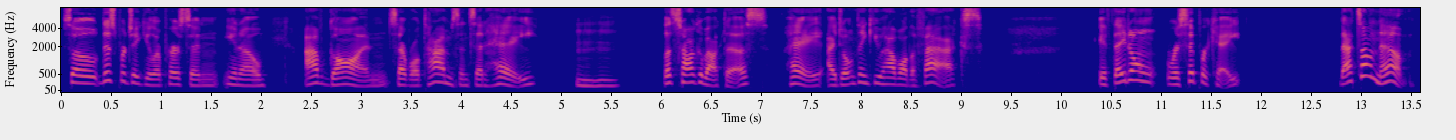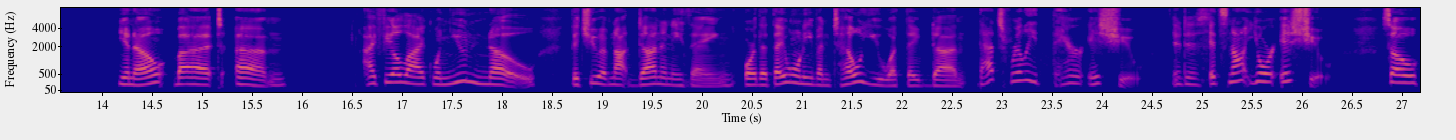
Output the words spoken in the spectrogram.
So this particular person, you know, I've gone several times and said, "Hey, mm-hmm. let's talk about this. Hey, I don't think you have all the facts. If they don't reciprocate, that's on them, you know. But um, I feel like when you know that you have not done anything or that they won't even tell you what they've done, that's really their issue. It is. It's not your issue. So,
